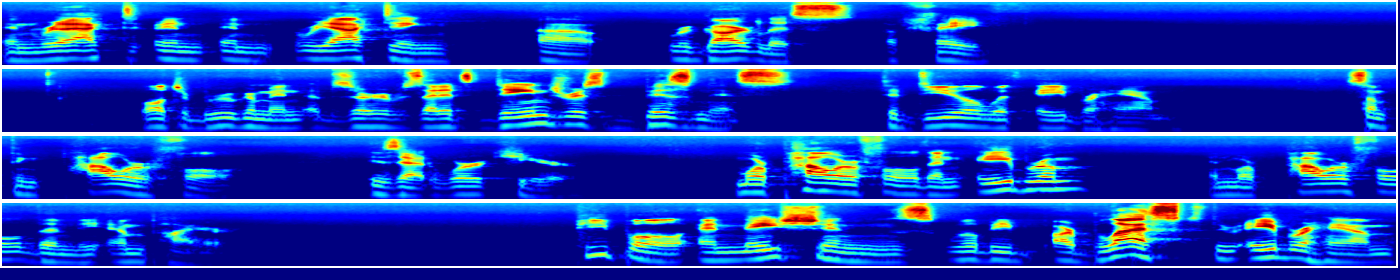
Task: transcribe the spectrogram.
and, react, reacting uh, regardless of faith. Walter Brueggemann observes that it's dangerous business to deal with Abraham. Something powerful is at work here. More powerful than Abram and more powerful than the empire. People and nations will be, are blessed through Abraham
